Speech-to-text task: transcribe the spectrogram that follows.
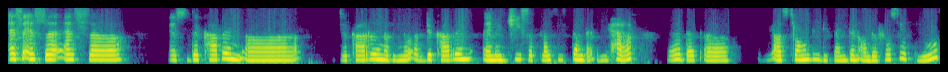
as as uh, as uh, as the current uh, the current renew uh, the current energy supply system that we have uh, that uh, we are strongly dependent on the fossil fuels.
